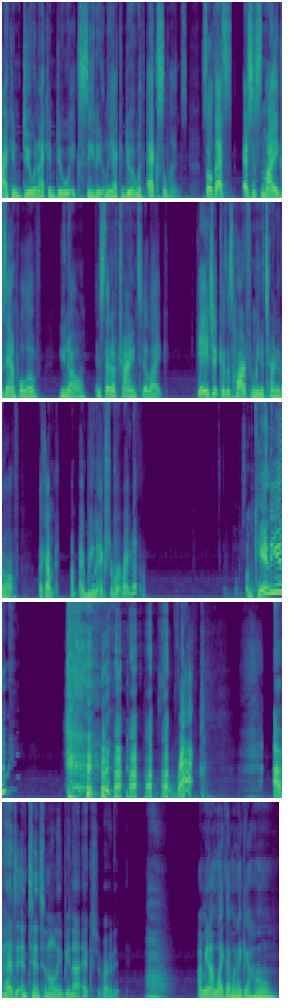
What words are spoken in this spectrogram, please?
I can do, and I can do exceedingly. I can do it with excellence. So that's that's just my example of you know instead of trying to like gauge it because it's hard for me to turn it off. Like I'm I might be an extrovert right now. Put some candy in me. it's a wrap. I've had to intentionally be not extroverted. I mean, I'm like that when I get home.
